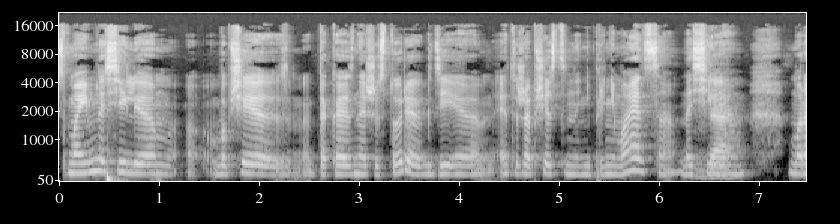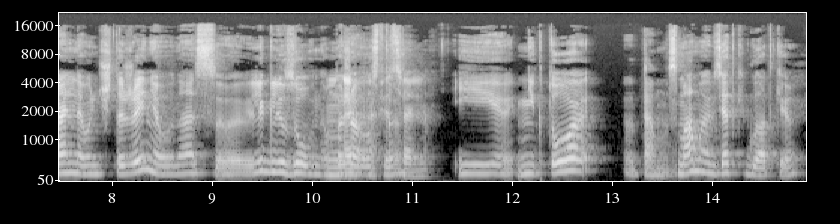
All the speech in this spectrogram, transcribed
с моим насилием э, вообще такая, знаешь, история, где это же общественно не принимается насилием. Моральное уничтожение у нас э, легализовано, Да, пожалуйста. официально. И никто э, там с мамой взятки гладкие.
